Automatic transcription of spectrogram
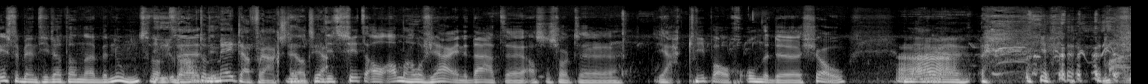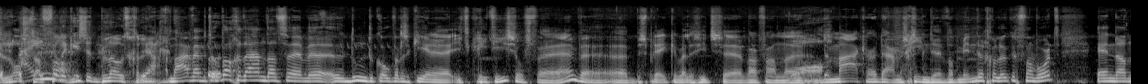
eerste bent die dat dan eh, benoemt. Want Die überhaupt eh, een dit- metavraag stelt. dit, Ja. dit zit al anderhalf jaar inderdaad eh, als een soort eh, ja, knipoog onder de show. Maar, eh, Maar los daarvan. Eindelijk is het blootgelegd. Ja, maar we hebben het ook wel gedaan dat eh, we doen natuurlijk ook wel eens een keer eh, iets kritisch. Of hè, we bespreken wel eens iets waarvan Oh. de maker daar misschien de, wat minder gelukkig van wordt. En dan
